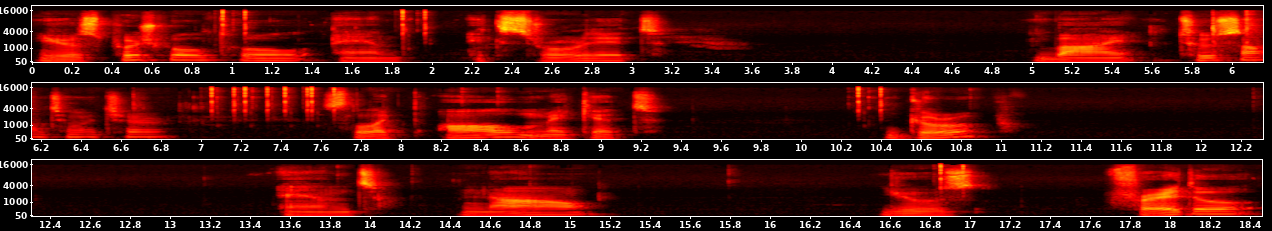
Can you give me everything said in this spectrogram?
use push pull tool and extrude it by 2 centimeter. Select all make it group and now use Fredo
